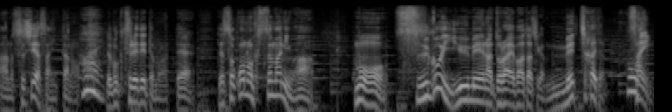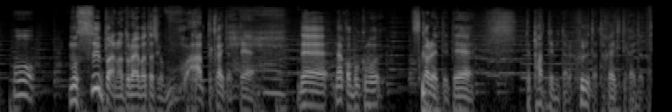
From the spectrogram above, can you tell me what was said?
あの寿司屋さん行ったの、はい。で僕連れてってもらって。でそこの襖にはもうすごい有名なドライバーたちがめっちゃ書いてある。サイン。おもうスーパーなドライバーたちがブワーって書いてあって。でなんか僕も疲れててでパッて見たら古田孝之って書いてあった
